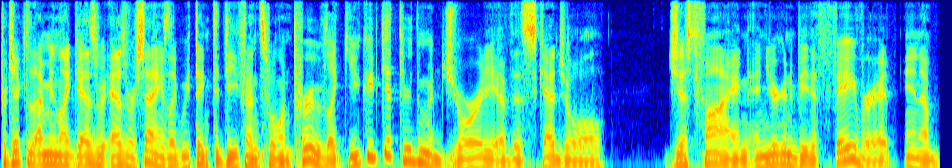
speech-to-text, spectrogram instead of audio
Particularly, I mean, like as we, as we're saying, is like we think the defense will improve. Like you could get through the majority of this schedule just fine, and you're going to be the favorite in a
